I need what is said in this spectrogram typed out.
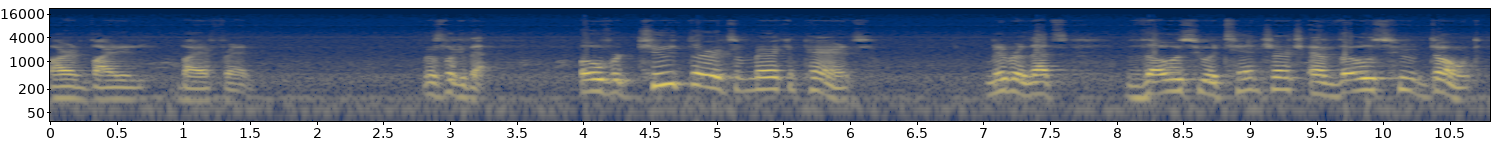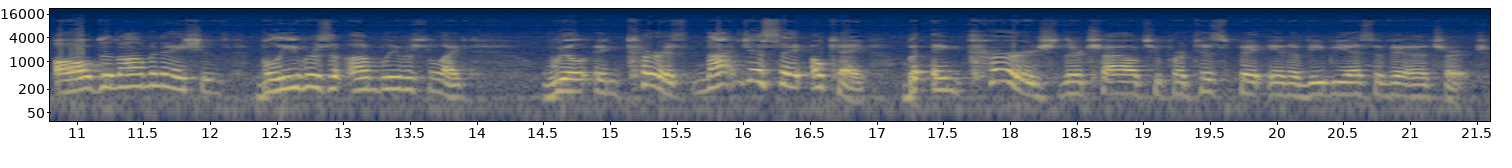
are invited by a friend. Let's look at that. Over two thirds of American parents, remember that's those who attend church and those who don't, all denominations, believers and unbelievers alike, will encourage, not just say, okay, but encourage their child to participate in a VBS event at a church.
